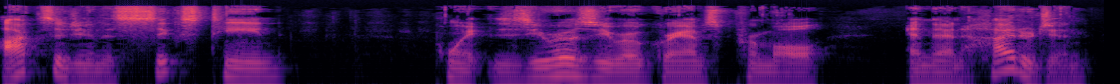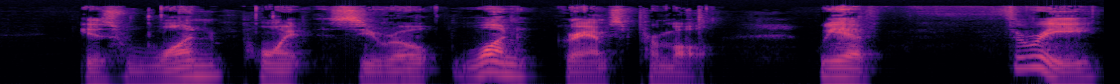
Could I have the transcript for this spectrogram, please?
Oxygen is 16.00 grams per mole and then hydrogen is 1.01 grams per mole we have three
